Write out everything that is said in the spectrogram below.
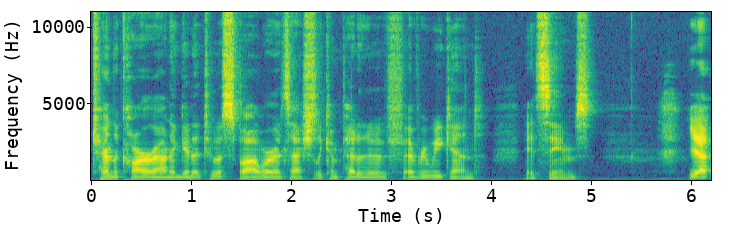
turn the car around and get it to a spot where it's actually competitive every weekend, it seems. Yeah,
